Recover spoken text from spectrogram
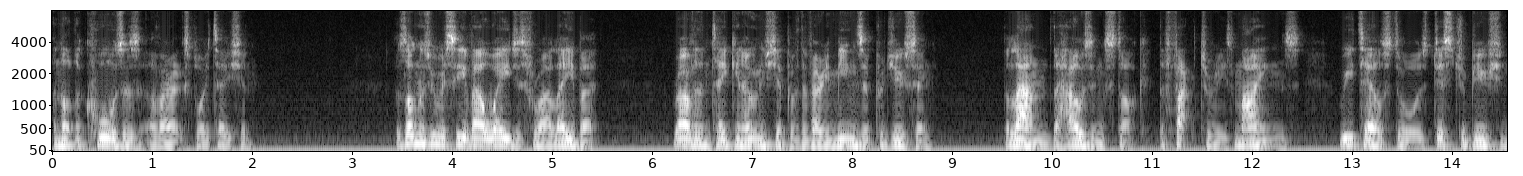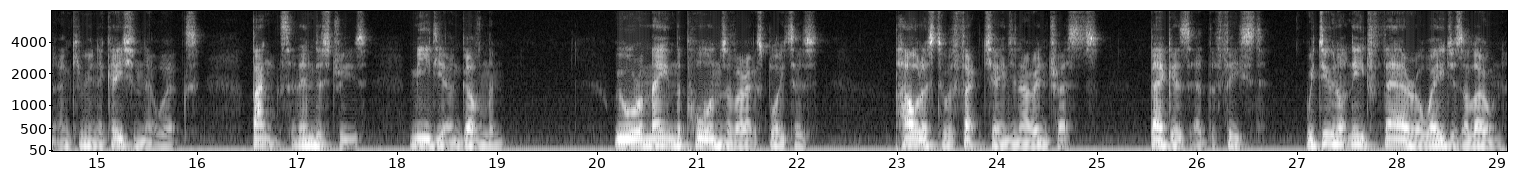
and not the causes of our exploitation. As long as we receive our wages for our labour, rather than taking ownership of the very means of producing, the land, the housing stock, the factories, mines, retail stores, distribution and communication networks, banks and industries, media and government. We will remain the pawns of our exploiters, powerless to effect change in our interests, beggars at the feast. We do not need fairer wages alone.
